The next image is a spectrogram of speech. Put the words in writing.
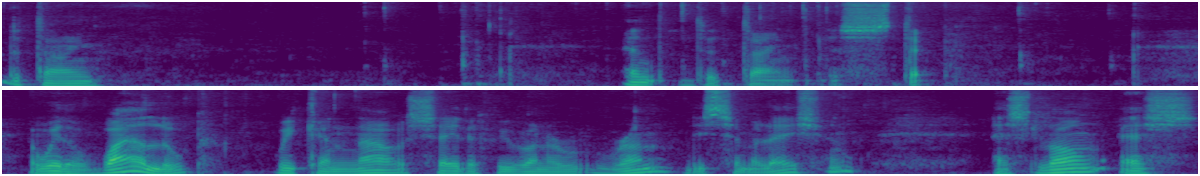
the time and the time step. And with a while loop, we can now say that we want to run the simulation as long as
